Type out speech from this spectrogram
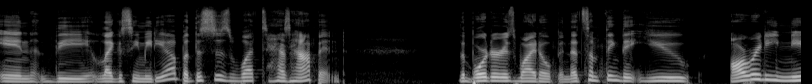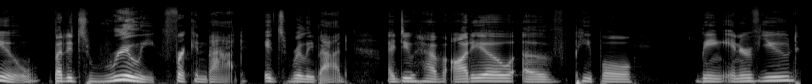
in the legacy media, but this is what has happened. The border is wide open. That's something that you already knew, but it's really freaking bad. It's really bad. I do have audio of people being interviewed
